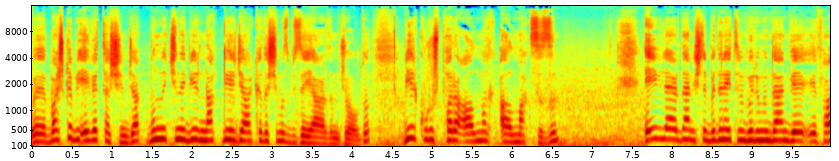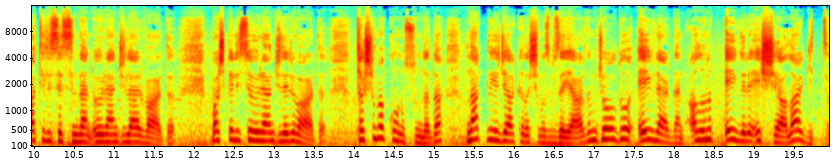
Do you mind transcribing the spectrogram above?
E, başka bir eve taşınacak. Bunun içinde bir nakliyeci arkadaşımız bize yardımcı oldu. Bir kuruş para almak almaksızın Evlerden işte beden eğitimi bölümünden ve e, Fatih Lisesi'nden öğrenciler vardı. Başka lise öğrencileri vardı. Taşıma konusunda da nakliyeci arkadaşımız bize yardımcı oldu. Evlerden alınıp evlere eşyalar gitti.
